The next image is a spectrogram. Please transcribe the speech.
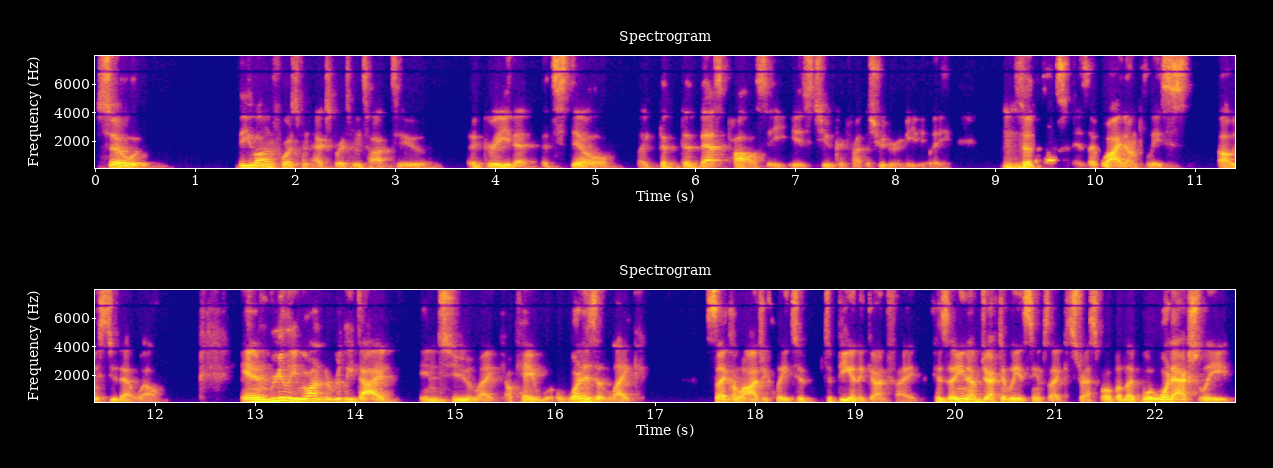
so the law enforcement experts we talked to agree that it's still like the, the best policy is to confront the shooter immediately mm-hmm. so the question is like why don't police always do that well and really we wanted to really dive into like okay what is it like psychologically to to be in a gunfight because you know objectively it seems like stressful but like what, what actually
